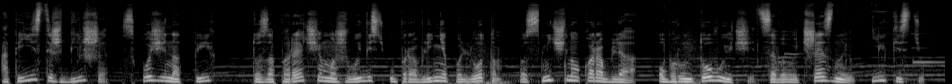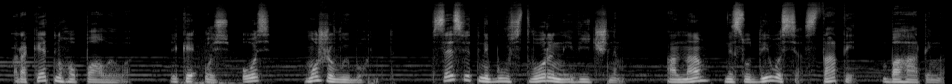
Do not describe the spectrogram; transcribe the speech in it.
Атеїсти ж більше схожі на тих, хто заперечує можливість управління польотом космічного корабля, обґрунтовуючи це величезною кількістю ракетного палива, яке ось ось може вибухнути. Всесвіт не був створений вічним, а нам не судилося стати багатими.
